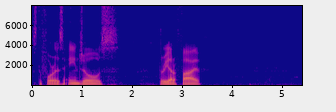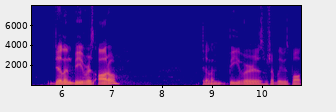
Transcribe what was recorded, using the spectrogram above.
Stafura's Angels, three out of five. Dylan Beavers Auto. Dylan Beavers, which I believe is bought,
